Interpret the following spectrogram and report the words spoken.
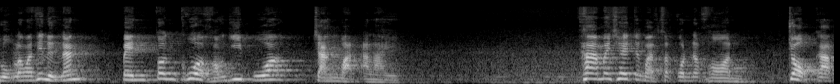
ถูกรางวัลที่หนึ่งนั้น เป็นต้นขั้วของยี่ปัวจังหวัดอะไร ถ้าไม่ใช่จังหวัดสกลนคร จบครับ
